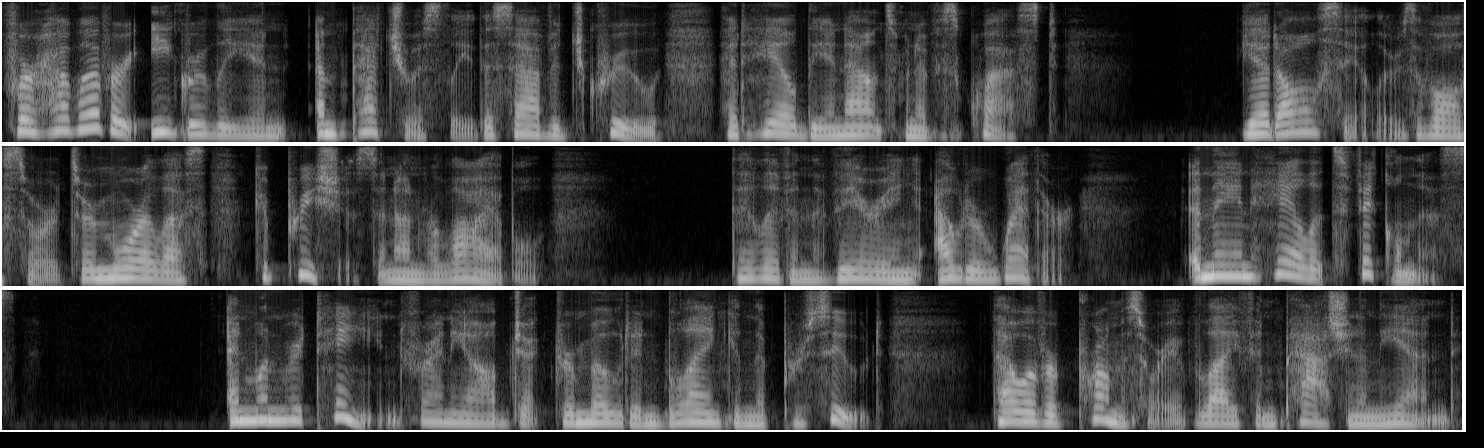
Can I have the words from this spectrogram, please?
for however eagerly and impetuously the savage crew had hailed the announcement of his quest, yet all sailors of all sorts are more or less capricious and unreliable. They live in the varying outer weather, and they inhale its fickleness. And when retained for any object remote and blank in the pursuit, however promissory of life and passion in the end,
